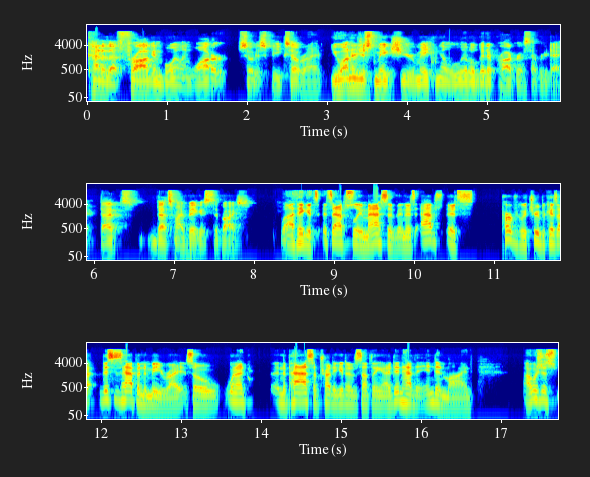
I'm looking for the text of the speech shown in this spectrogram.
kind of the frog in boiling water, so to speak. So right. you want to just make sure you're making a little bit of progress every day. That's that's my biggest advice. Well, I think it's it's absolutely massive, and it's abs- it's perfectly true because I, this has happened to me, right? So when I in the past I've tried to get into something, I didn't have the end in mind. I was just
